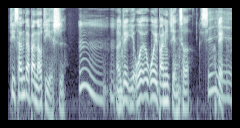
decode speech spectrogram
第三代半导体也是。嗯嗯，呃，对，也我也我也帮你检测，是，对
